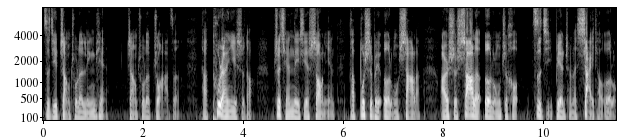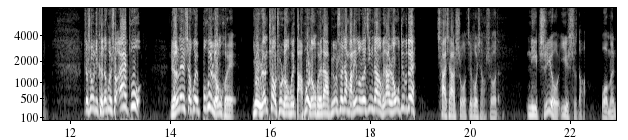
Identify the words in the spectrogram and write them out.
自己长出了鳞片，长出了爪子。他突然意识到，之前那些少年，他不是被恶龙杀了，而是杀了恶龙之后，自己变成了下一条恶龙。这时候你可能会说：“哎，不，人类社会不会轮回，有人跳出轮回，打破轮回的，比如说像马丁·路德·金这样的伟大人物，对不对？”恰恰是我最后想说的，你只有意识到。我们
